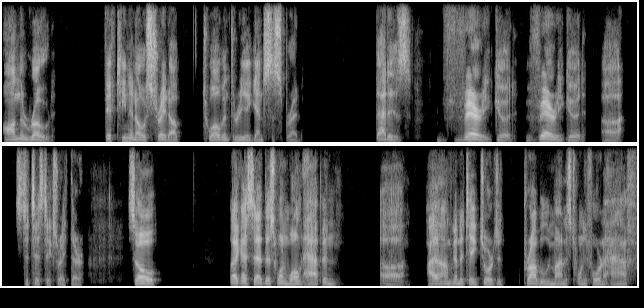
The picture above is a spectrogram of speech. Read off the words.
on the road, fifteen and zero straight up, twelve and three against the spread. That is very good, very good uh, statistics right there. So, like I said, this one won't happen. Uh, I, I'm going to take Georgia probably minus 24 and a half.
